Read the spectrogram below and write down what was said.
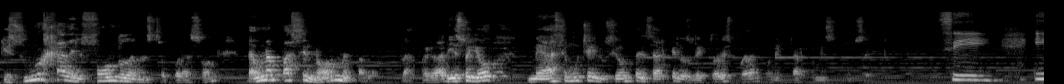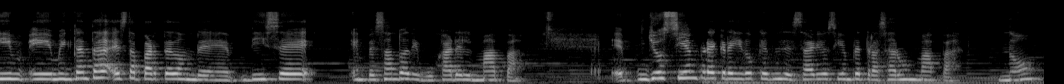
que surja del fondo de nuestro corazón, da una paz enorme para la verdad. Y eso yo me hace mucha ilusión pensar que los lectores puedan conectar con ese concepto. Sí, y, me encanta esta parte donde dice, empezando a dibujar el mapa. Eh, yo siempre he creído que es necesario siempre trazar un mapa, ¿no?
